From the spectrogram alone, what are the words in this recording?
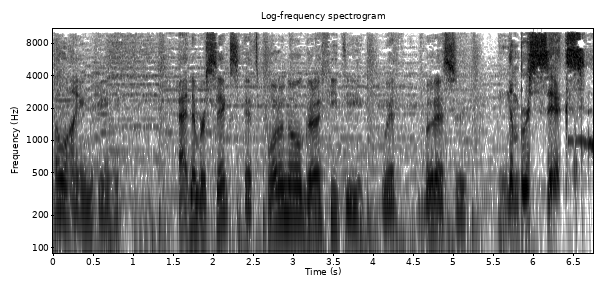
The Lion King. At number 6, it's Porno Graffitti with Buresu. Number 6.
